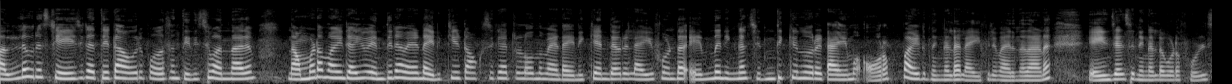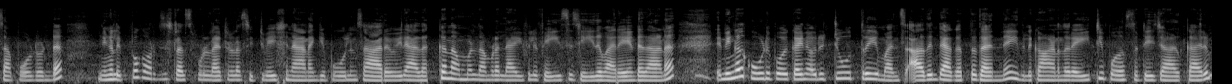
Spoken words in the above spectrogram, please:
നല്ല ഒരു സ്റ്റേജിലെത്തിയിട്ട് ആ ഒരു പേഴ്സൺ തിരിച്ചു വന്നാലും നമ്മുടെ മൈൻഡ് അയ്യോ എന്തിനാ വേണ്ട? എനിക്ക് ഈ ടോക്സിക് ആയിട്ടുള്ളതൊന്നും വേണ്ട. എനിക്ക് എന്റെ ഒരു ലൈഫുണ്ട് എന്ന് നിങ്ങൾ ചിന്തിക്കുന്ന ഒരു ടൈം ഉറപ്പായിട്ട് നിങ്ങളുടെ ലൈഫിൽ വരുന്നതാണ്. ഏഞ്ചൽസ് നിങ്ങളുടെ കൂടെ ഫുൾ സപ്പോർട്ടുണ്ട് നിങ്ങളിപ്പോൾ കുറച്ച് സ്ട്രെസ്ഫുൾ ആയിട്ടുള്ള സിറ്റുവേഷൻ ആണെങ്കിൽ പോലും സാരമില്ല. അതൊക്കെ നമ്മൾ നമ്മുടെ ലൈഫിൽ ഫേസ് ചെയ്ത് വരേണ്ടതാണ്. നിങ്ങൾ കൂടി പോയി കഴിഞ്ഞാൽ ഒരു ടു ത്രീ മന്ത്സ് അതിന്റെ അകത്ത് തന്നെ ഇതിൽ കാണുന്ന ഒരു എയ്റ്റി പെർസെന്റേജ് ആൾക്കാരും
